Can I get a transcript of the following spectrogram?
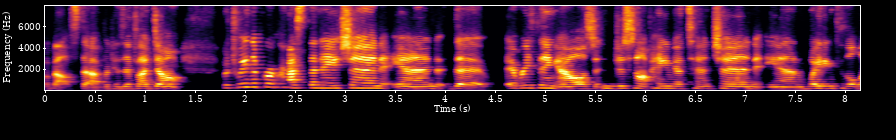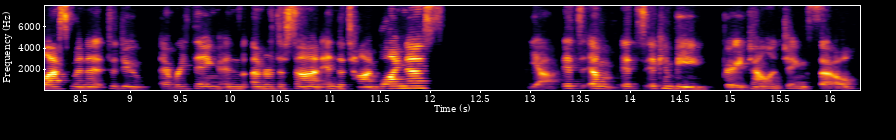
about stuff because if I don't, between the procrastination and the everything else and just not paying attention and waiting to the last minute to do everything and under the sun and the time blindness yeah it's um it's it can be very challenging so.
